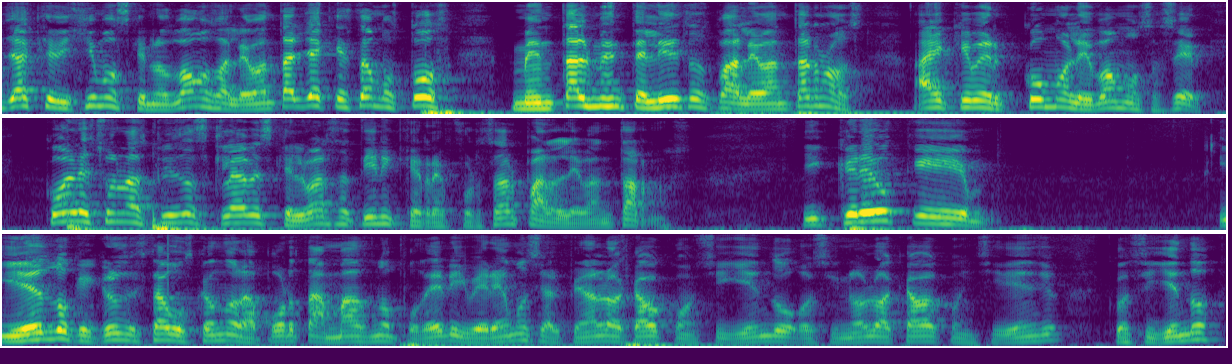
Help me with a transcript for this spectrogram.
ya que dijimos que nos vamos a levantar, ya que estamos todos mentalmente listos para levantarnos, hay que ver cómo le vamos a hacer. ¿Cuáles son las piezas claves que el Barça tiene que reforzar para levantarnos? Y creo que y es lo que creo que está buscando la porta más no poder. Y veremos si al final lo acaba consiguiendo o si no lo acaba consiguiendo.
